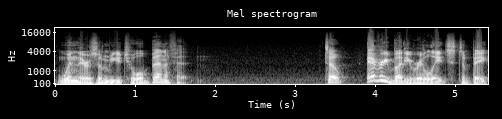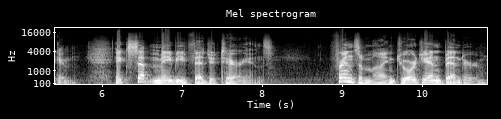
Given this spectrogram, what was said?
when there's a mutual benefit. So, everybody relates to bacon, except maybe vegetarians. Friends of mine, Georganne Bender,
